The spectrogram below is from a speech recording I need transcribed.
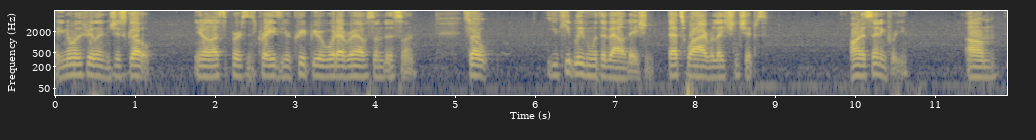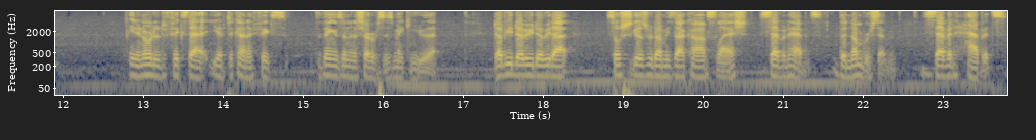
ignore the feeling and just go. You know, unless the person's crazy or creepy or whatever else under the sun. So, you keep leaving with the validation. That's why relationships aren't ascending for you. Um, and in order to fix that, you have to kind of fix the things under the surface making you do that. www.socialskillsfordummies.com slash seven habits. The number seven. Seven habits.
